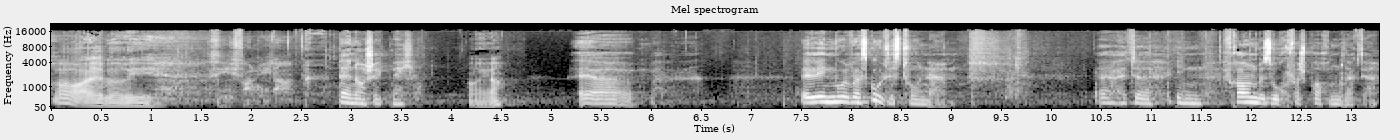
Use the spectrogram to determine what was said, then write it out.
Frau Alberi, Sie schon wieder. Benno schickt mich. Ah ja? Er will Ihnen wohl was Gutes tun. Er hätte Ihnen Frauenbesuch versprochen, sagt er.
